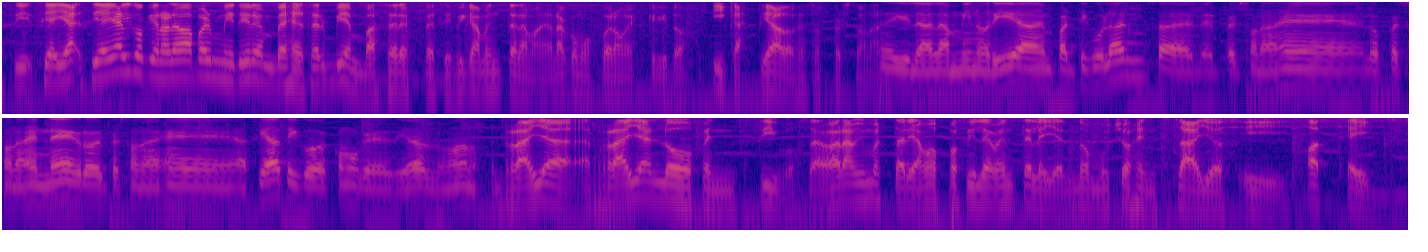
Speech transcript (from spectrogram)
Si, si, hay, si hay algo que no le va a permitir envejecer bien, va a ser específicamente la manera como fueron escritos y casteados esos personajes. Y la, la minoría en particular, o sea, el, el, personaje, los personajes negros, el personaje asiático, es como que diablo, mano. Raya, raya en lo ofensivo. O sea, ahora mismo estaríamos posiblemente leyendo muchos ensayos y hot takes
